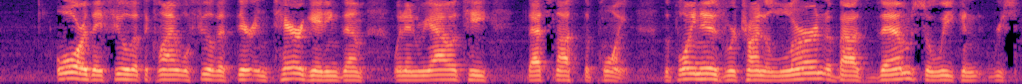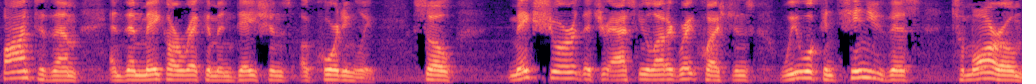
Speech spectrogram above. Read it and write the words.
or they feel that the client will feel that they're interrogating them when in reality that's not the point. The point is we're trying to learn about them so we can respond to them and then make our recommendations accordingly. So make sure that you're asking a lot of great questions. We will continue this tomorrow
